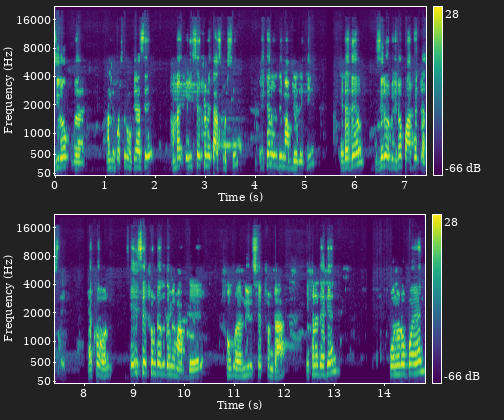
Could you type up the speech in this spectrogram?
জিরো হান্ড্রেড পার্সেন্ট ওকে আছে। আমরা এই সেকশনে কাজ করছি। এখানে যদি মাপ দিয়ে দেখি এটাতেও জিরো টু এটাও পারফেক্ট আছে। এখন এই সেকশনটা যদি আমি মাপ দিই নীল সেকশনটা এখানে দেখেন, পনেরো পয়েন্ট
